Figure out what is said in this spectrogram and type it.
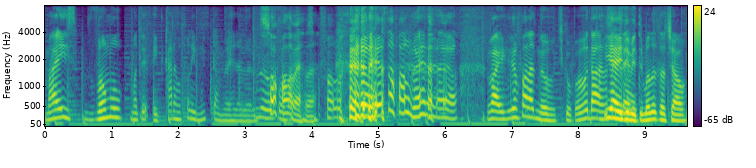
Mas vamos manter. Ei, Caramba, eu falei muita merda agora. Só fala merda, né? Fala. eu só falo merda, né? Vai, eu vou falar de novo, desculpa. Eu vou dar. vou E aí, breve. Dimitri, manda teu tchau.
